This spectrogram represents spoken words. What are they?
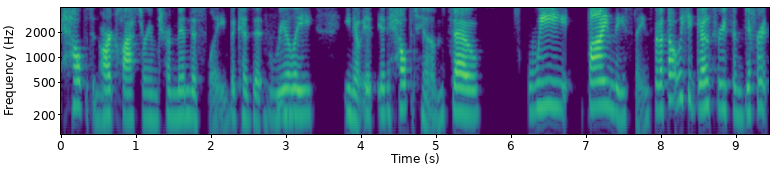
helped Mm. our classroom tremendously because it Mhm. really, you know, it it helped him. So we find these things, but I thought we could go through some different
